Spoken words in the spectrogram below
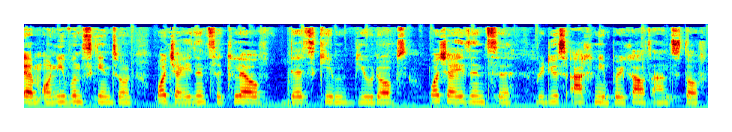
um, uneven skin tone, what you're using to clear off dead skin buildups, what you're using to reduce acne breakouts and stuff.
